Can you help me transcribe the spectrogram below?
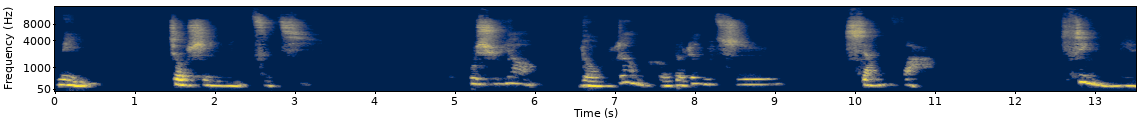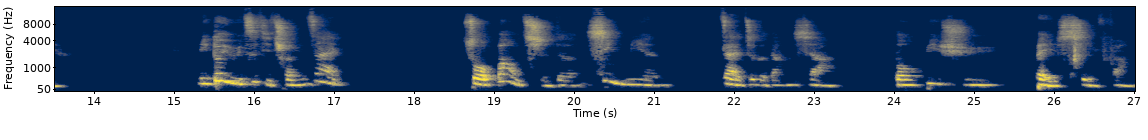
你就是你自己，不需要有任何的认知、想法、信念。你对于自己存在所抱持的信念，在这个当下都必须。被释放，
